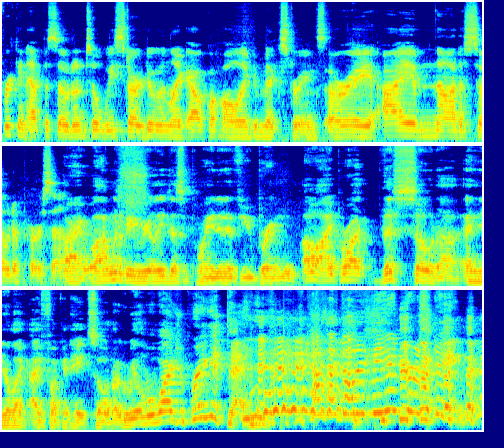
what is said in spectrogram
freaking episode until we start doing like alcoholic mixed drinks. All right, I am not a soda person. All right, well, I'm going to be really disappointed if you bring. Oh, I brought this soda, and you're like, I fucking hate soda. I'm gonna be like, well, why'd you bring it then? because I thought it'd be interesting.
